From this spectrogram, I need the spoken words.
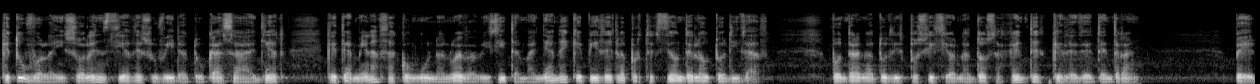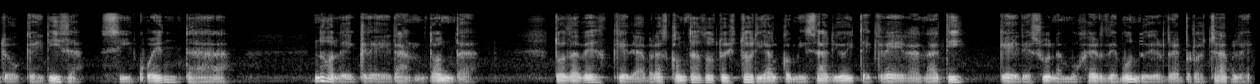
que tuvo la insolencia de subir a tu casa ayer, que te amenaza con una nueva visita mañana y que pides la protección de la autoridad. Pondrán a tu disposición a dos agentes que le detendrán. Pero, querida, si cuenta... No le creerán, tonta. Toda vez que le habrás contado tu historia al comisario y te creerán a ti, que eres una mujer de mundo irreprochable.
